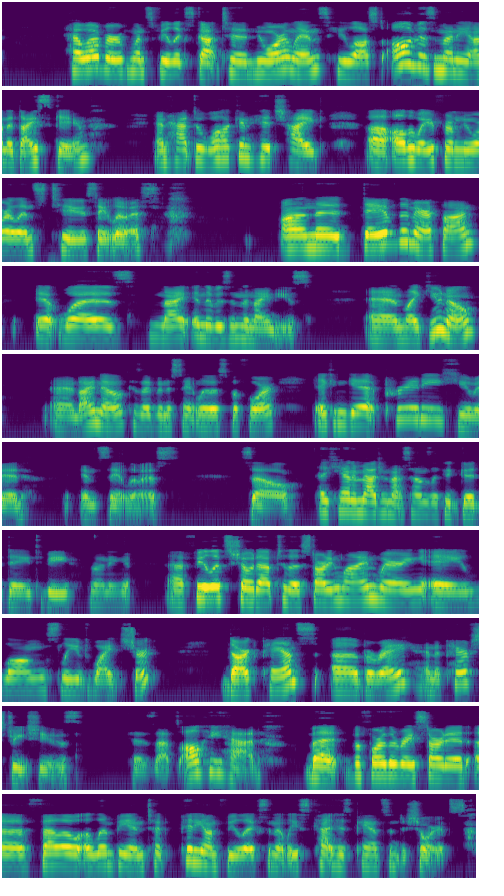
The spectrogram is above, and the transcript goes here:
However, once Felix got to New Orleans, he lost all of his money on a dice game and had to walk and hitchhike uh, all the way from New Orleans to St. Louis. on the day of the marathon, it was night, and it was in the 90s. And like you know, and I know because I've been to St. Louis before, it can get pretty humid in St. Louis. So I can't imagine that sounds like a good day to be running. Uh, Felix showed up to the starting line wearing a long sleeved white shirt, dark pants, a beret, and a pair of street shoes, because that's all he had. But before the race started, a fellow Olympian took pity on Felix and at least cut his pants into shorts.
